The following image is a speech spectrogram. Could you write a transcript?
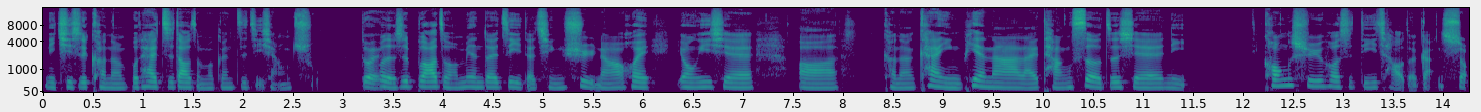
你其实可能不太知道怎么跟自己相处，对或者是不知道怎么面对自己的情绪，然后会用一些呃，可能看影片啊来搪塞这些你空虚或是低潮的感受。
